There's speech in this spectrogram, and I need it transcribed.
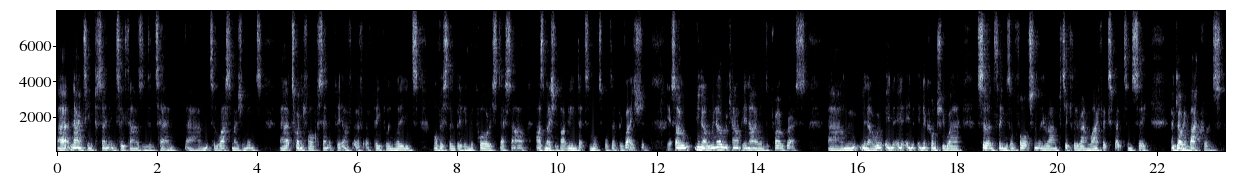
uh, 19% in 2010 um, to the last measurement. Uh, 24% of, of, of, people in Leeds obviously live in the poorest decile as measured by the index of multiple deprivation. Yeah. So, you know, we know we can't be an island of progress, um, you know, in, in, in a country where certain things, unfortunately, around, particularly around life expectancy, are going backwards.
